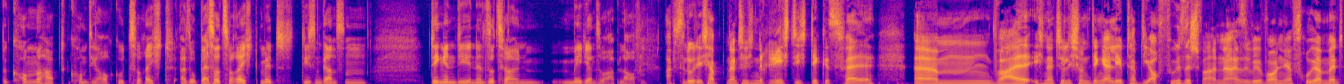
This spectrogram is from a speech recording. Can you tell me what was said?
bekommen habt, kommt ihr auch gut zurecht, also besser zurecht mit diesen ganzen Dingen, die in den sozialen Medien so ablaufen. Absolut, ich habe natürlich ein richtig dickes Fell, ähm, weil ich natürlich schon Dinge erlebt habe, die auch physisch waren. Ne? Also wir wurden ja früher mit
